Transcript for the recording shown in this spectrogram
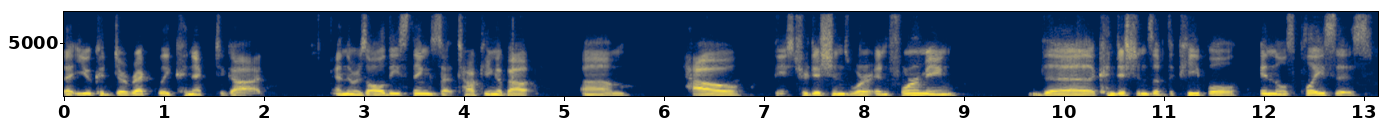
that you could directly connect to god. And there was all these things that talking about um, how these traditions were informing the conditions of the people in those places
